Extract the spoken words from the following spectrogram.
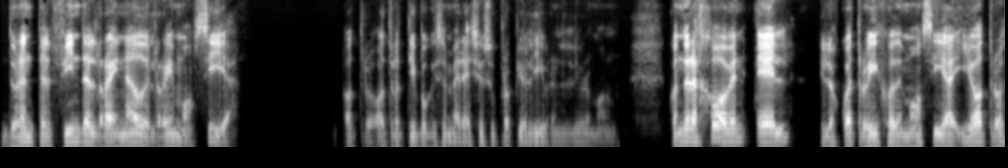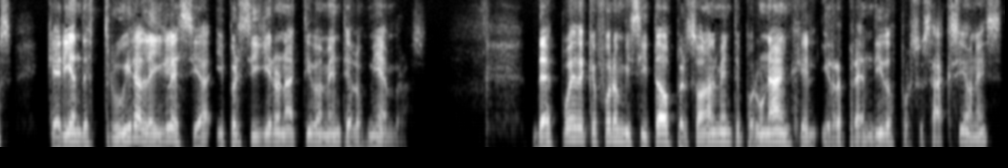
durante el fin del reinado del rey Mosía otro, otro tipo que se mereció su propio libro en el libro Mormon. Cuando era joven, él y los cuatro hijos de Mosía y otros querían destruir a la iglesia y persiguieron activamente a los miembros. Después de que fueron visitados personalmente por un ángel y reprendidos por sus acciones,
